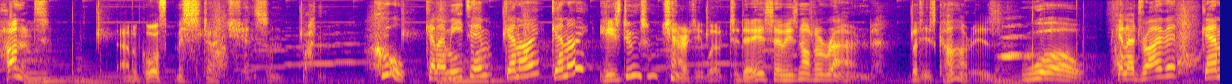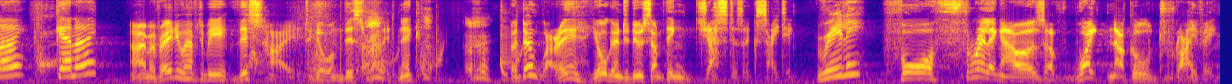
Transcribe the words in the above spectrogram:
Hunt! And of course, Mr. Jenson Button. Cool. Can I meet him? Can I? Can I? He's doing some charity work today, so he's not around. But his car is. Whoa. Can I drive it? Can I? Can I? I'm afraid you have to be this high to go on this ride, Nyck. But don't worry, you're going to do something just as exciting. Really? Four thrilling hours of white knuckle driving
